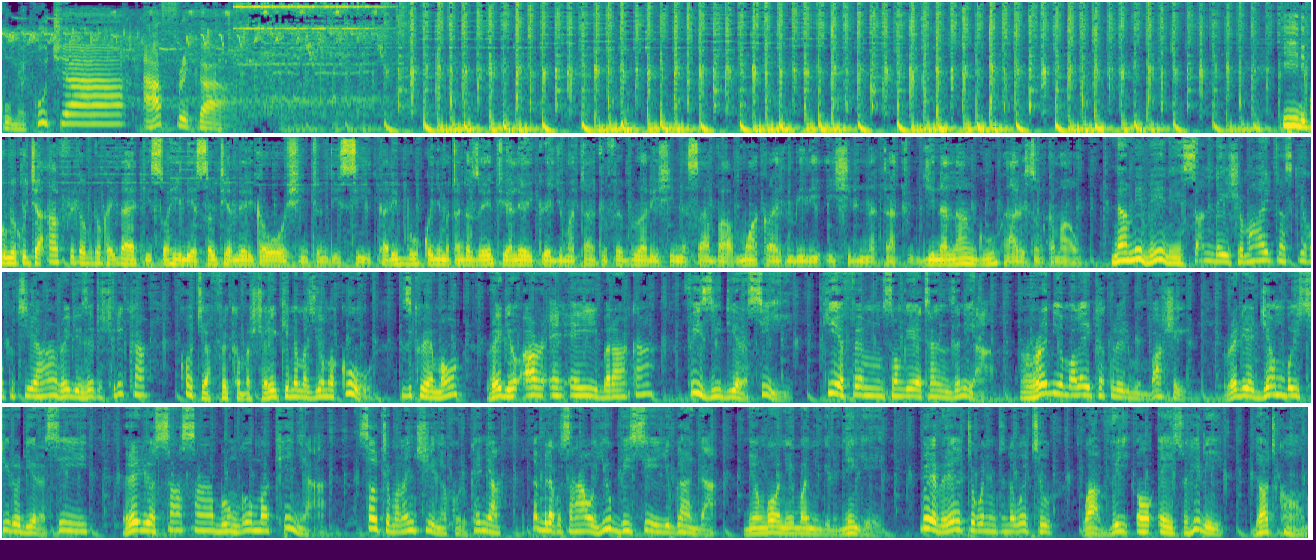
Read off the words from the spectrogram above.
Kumekucha Afrika. Hii ni Kumekucha Afrika kutoka idhaa ya Kiswahili ya Sauti Amerika, Washington DC. Karibu kwenye matangazo yetu ya leo, ikiwa Jumatatu Februari 27 mwaka wa 2023. Jina langu Harrison Kamau na mimi ni Sunday Shomari. Tunasikia kupitia redio zetu shirika kote Afrika Mashariki na Maziwa Makuu, zikiwemo Redio RNA Baraka Fizi DRC, KFM Songea Tanzania, Redio Malaika kule Lubumbashi, Redio Jambo Isiro DRC, Redio Sasa Bungoma Kenya, Sauti ya Mwananchi Nakuru Kenya, na bila kusahau UBC Uganda, miongoni mwa nyingine nyingi. Vilevile tuko kwenye mtandao wetu wa VOA Swahili.com.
